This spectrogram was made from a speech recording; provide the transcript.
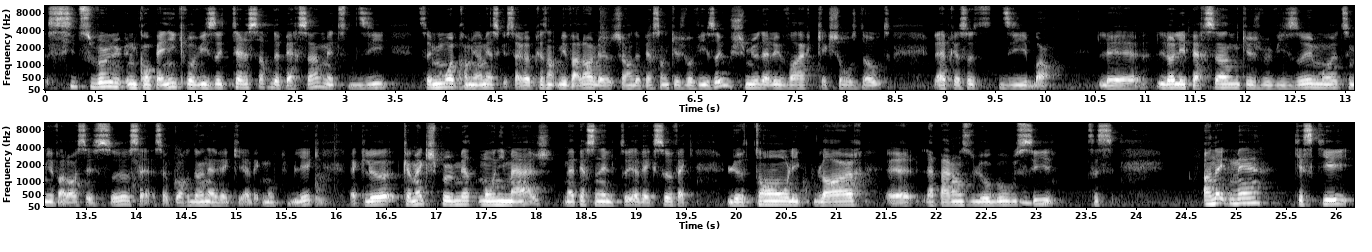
si tu veux une, compagnie qui va viser telle sorte de personnes, mais tu te dis, sais, moi, premièrement, est-ce que ça représente mes valeurs, le genre de personnes que je vais viser, ou je suis mieux d'aller vers quelque chose d'autre? Après ça, tu te dis, bon, le, là, les personnes que je veux viser, moi, tu sais, mes valeurs, c'est ça, ça, ça, coordonne avec, avec mon public. Fait que là, comment que je peux mettre mon image, ma personnalité avec ça? Fait que le ton, les couleurs, euh, l'apparence du logo aussi. Mm-hmm. Honnêtement, qu'est-ce qui est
